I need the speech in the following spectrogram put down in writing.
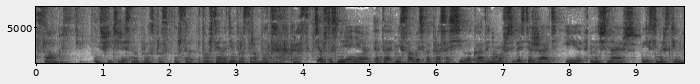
слабости? Очень интересный вопрос просто, потому что, потому что я над ним просто работаю как раз. Тем, что смирение – это не слабость как раз, а сила. Когда ты не можешь себя сдержать и начинаешь, если мирским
